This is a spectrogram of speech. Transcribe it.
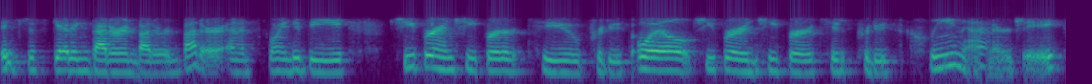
is just getting better and better and better. And it's going to be cheaper and cheaper to produce oil, cheaper and cheaper to produce clean energy.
